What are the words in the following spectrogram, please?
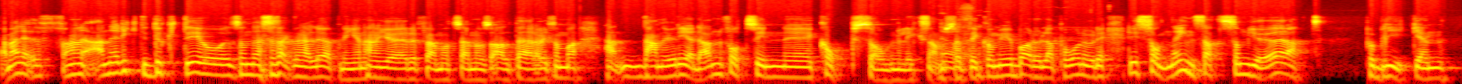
Ja, men fan, han är riktigt duktig och som sagt den här löpningen han gör framåt sen och så allt det här. Liksom, han, han har ju redan fått sin eh, koppsång liksom. Ja. Så det kommer ju bara rulla på nu. Det, det är sådana insatser som gör att publiken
